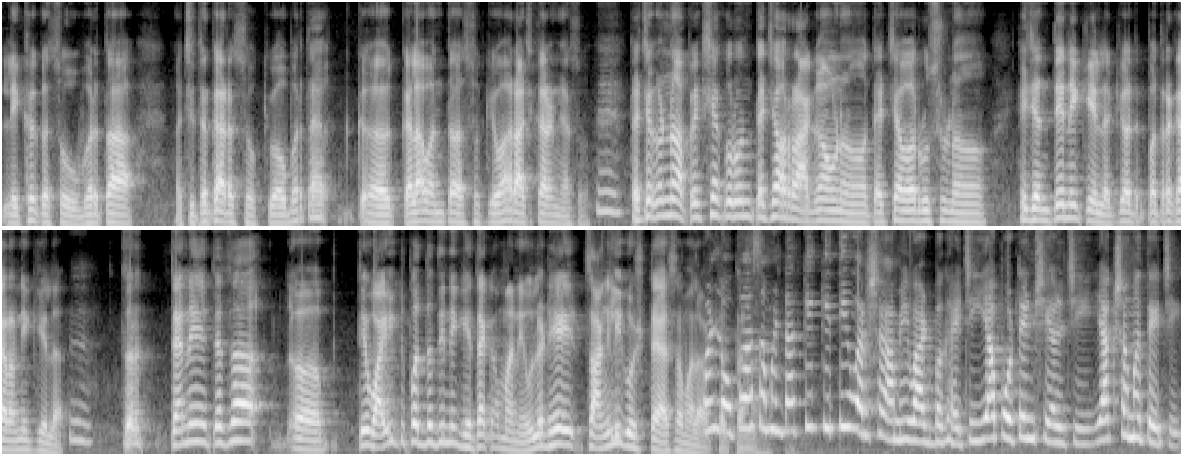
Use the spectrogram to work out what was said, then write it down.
लेखक असो उभरता चित्रकार असो किंवा उभरता कलावंत असो किंवा राजकारणी असो त्याच्याकडनं अपेक्षा करून त्याच्यावर रागावणं त्याच्यावर रुसणं हे जनतेने केलं किंवा पत्रकारांनी केलं. तर त्याने त्याचा ते वाईट पद्धतीने घेता कामा नये. उलट हे चांगली गोष्ट आहे असं मला पण लोक असं म्हणतात की किती वर्ष आम्ही वाट बघायची या पोटेन्शियलची या क्षमतेची?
